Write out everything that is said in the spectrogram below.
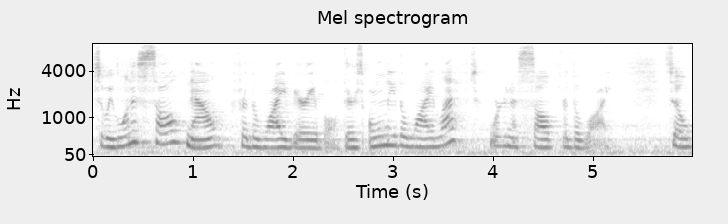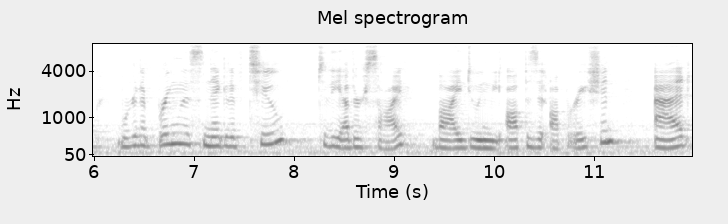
So we want to solve now for the y variable. There's only the y left. We're going to solve for the y. So we're going to bring this negative 2 to the other side by doing the opposite operation, add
